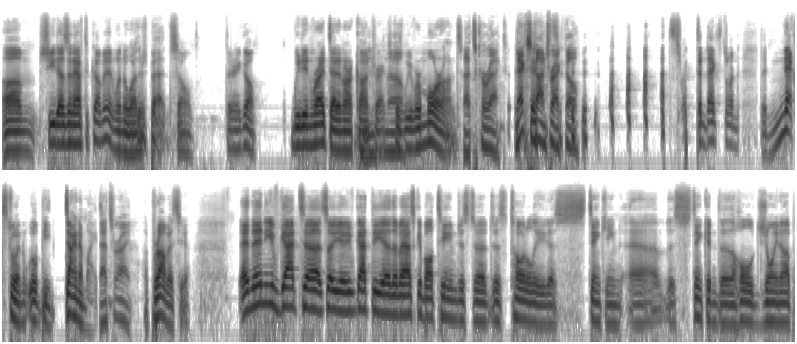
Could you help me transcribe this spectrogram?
Um, she doesn't have to come in when the weather's bad. So there you go. We didn't write that in our contract because Mm, no. we were morons. That's correct. Next contract, though. That's right. The next one, the next one will be dynamite. That's right. I promise you. And then you've got uh, so you, you've got the uh, the basketball team just uh, just totally just stinking, uh, just stinking the, the whole joint up.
